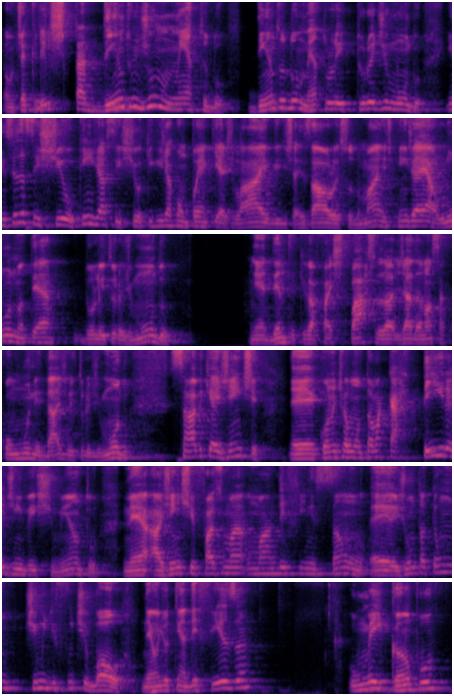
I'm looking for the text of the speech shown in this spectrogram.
é um checklist que está dentro de um método, dentro do método leitura de mundo. E você assistiu, quem já assistiu aqui, que já acompanha aqui as lives, as aulas e tudo mais, quem já é aluno até do Leitura de Mundo, né, dentro que já faz parte da, já da nossa comunidade Leitura de Mundo, sabe que a gente, é, quando a gente vai montar uma carteira de investimento, né, a gente faz uma, uma definição é, junto até um time de futebol, né, onde eu tenho a defesa, o meio campo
